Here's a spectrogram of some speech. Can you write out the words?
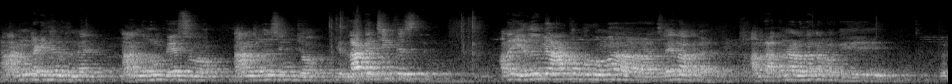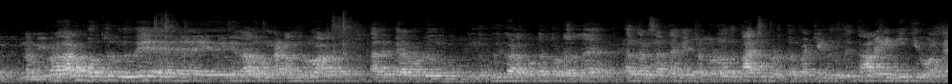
நானும் கடிதம் இருந்தேன் நாங்களும் பேசணும் நாங்களும் செஞ்சோம். எல்லா கட்சியும் பேசுது. ஆனா எதுவுமே ஆக்கப்பூர்வமா செயலாகல. அந்த அதனாலதான் நமக்கு நம்ம இவ்வளவு காலம் பொறுத்து இருந்தது ஏதாவது நடந்துடும் அதுக்கு ஒரு இந்த குளிர்கால கூட்டத்தொடர்ல அதுக்கான சட்டம் இயற்றப்படும் அது காட்சிப்படுத்த பட்டியலிருந்து காலையை நீக்கிடுவாங்க.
